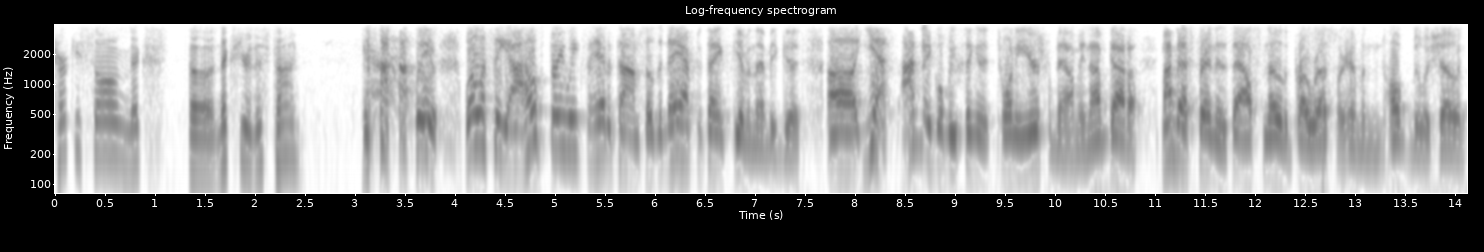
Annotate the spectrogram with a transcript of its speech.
turkey song next uh next year this time? well, let's see. I hope three weeks ahead of time, so the day after Thanksgiving, that'd be good. Uh, yes, I think we'll be singing it 20 years from now. I mean, I've got a my best friend is Al Snow, the pro wrestler. Him and Hulk do a show, and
